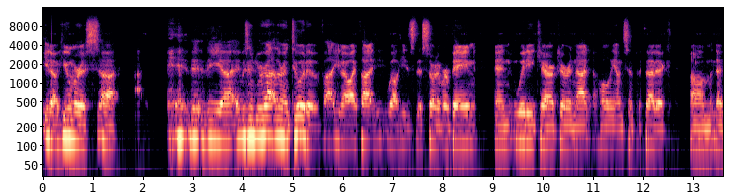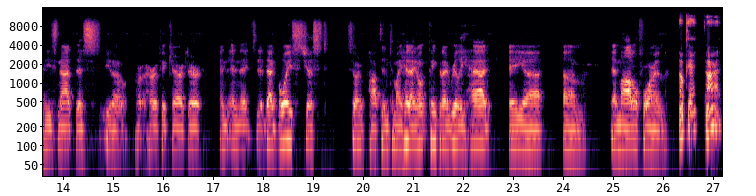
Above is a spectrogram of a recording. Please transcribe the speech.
you know humorous. Uh, the the uh, it was rather intuitive. You know, I thought, well, he's this sort of urbane and witty character, and not wholly unsympathetic. Um, that he's not this, you know, horrific character, and and that that voice just sort of popped into my head. I don't think that I really had a uh, um, a model for him. Okay, all right.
